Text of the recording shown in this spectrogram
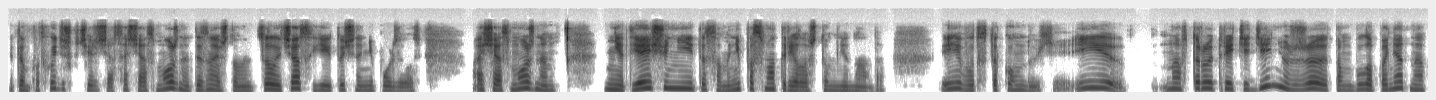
И там подходишь к через час, а сейчас можно? Ты знаешь, что он целый час ей точно не пользовалась. А сейчас можно? Нет, я еще не это самое, не посмотрела, что мне надо. И вот в таком духе. И на второй, третий день уже там было понятно,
